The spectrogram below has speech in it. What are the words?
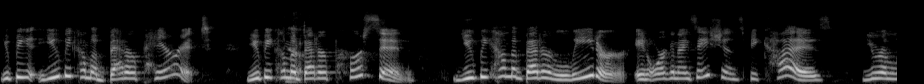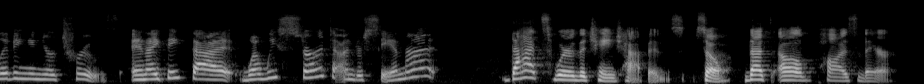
you be you become a better parent you become yeah. a better person you become a better leader in organizations because you're living in your truth. And I think that when we start to understand that, that's where the change happens. So that's I'll pause there.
